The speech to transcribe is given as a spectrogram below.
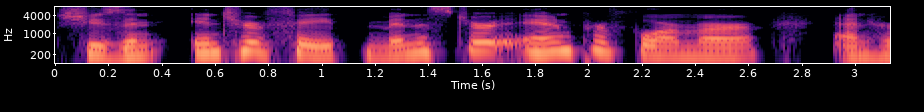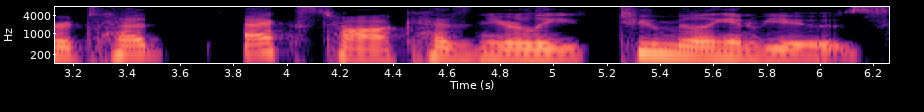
She's an interfaith minister and performer, and her TEDx talk has nearly 2 million views.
